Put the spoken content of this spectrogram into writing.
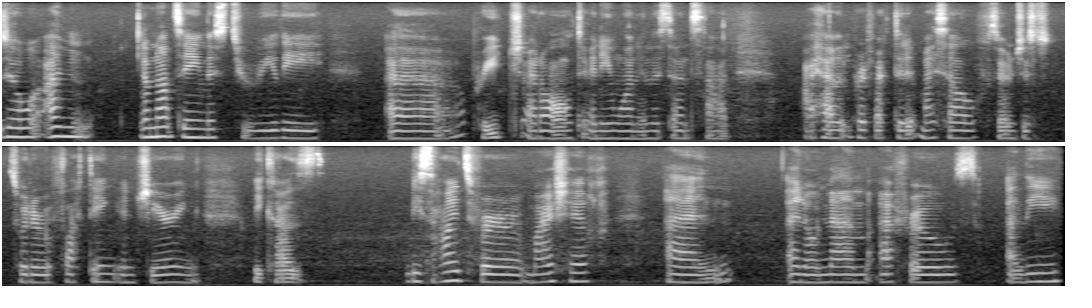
so, I'm I'm not saying this to really uh, preach at all to anyone in the sense that I haven't perfected it myself. So I'm just sort of reflecting and sharing because besides for my sheikh and I know Imam Afroz Ali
